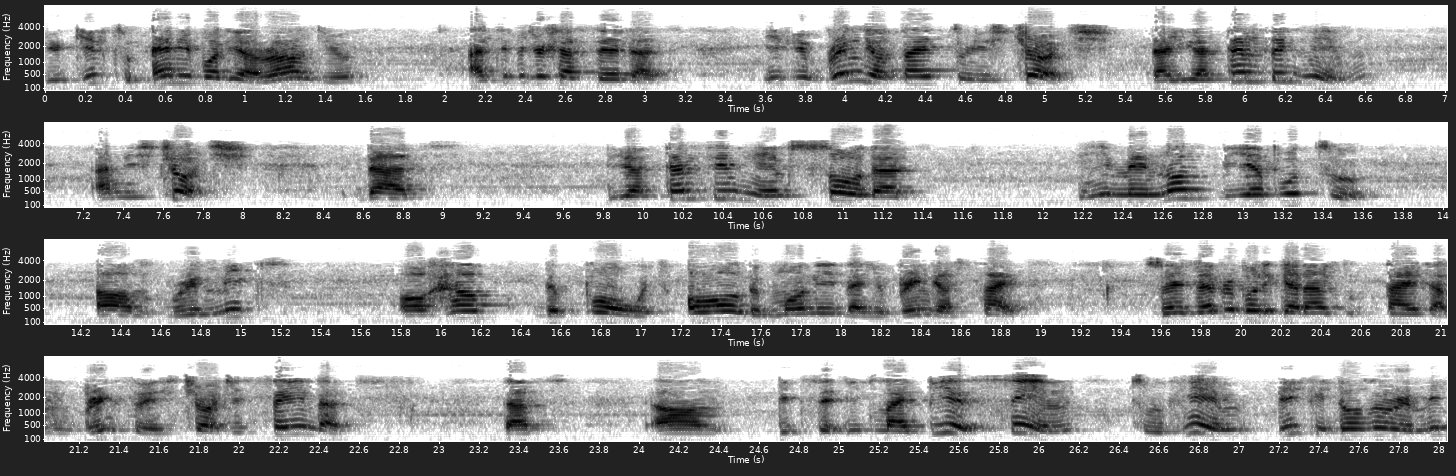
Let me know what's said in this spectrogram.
you give to anybody around you. And TB Joshua said that if you bring your tithes to his church, that you are tempting him and his church, that you are tempting him so that he may not be able to um, remit or help the poor with all the money that you bring as tithe. So if everybody gathers tithe and brings to his church, it's saying that that um, a, it might be a sin to him if he doesn't remit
